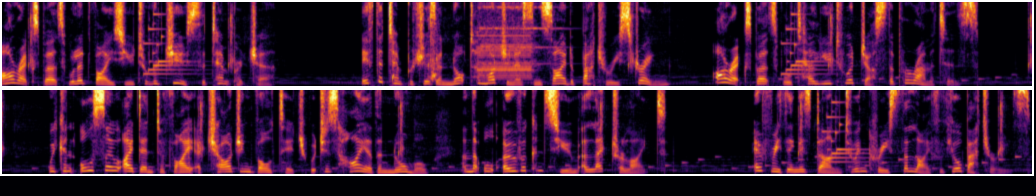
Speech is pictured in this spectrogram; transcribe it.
our experts will advise you to reduce the temperature. If the temperatures are not homogeneous inside a battery string, our experts will tell you to adjust the parameters. We can also identify a charging voltage which is higher than normal and that will overconsume electrolyte. Everything is done to increase the life of your batteries.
